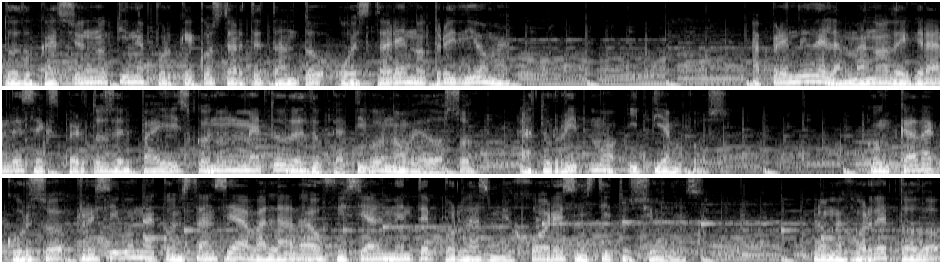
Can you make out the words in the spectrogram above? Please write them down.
tu educación no tiene por qué costarte tanto o estar en otro idioma. Aprende de la mano de grandes expertos del país con un método educativo novedoso, a tu ritmo y tiempos. Con cada curso recibe una constancia avalada oficialmente por las mejores instituciones. Lo mejor de todo,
